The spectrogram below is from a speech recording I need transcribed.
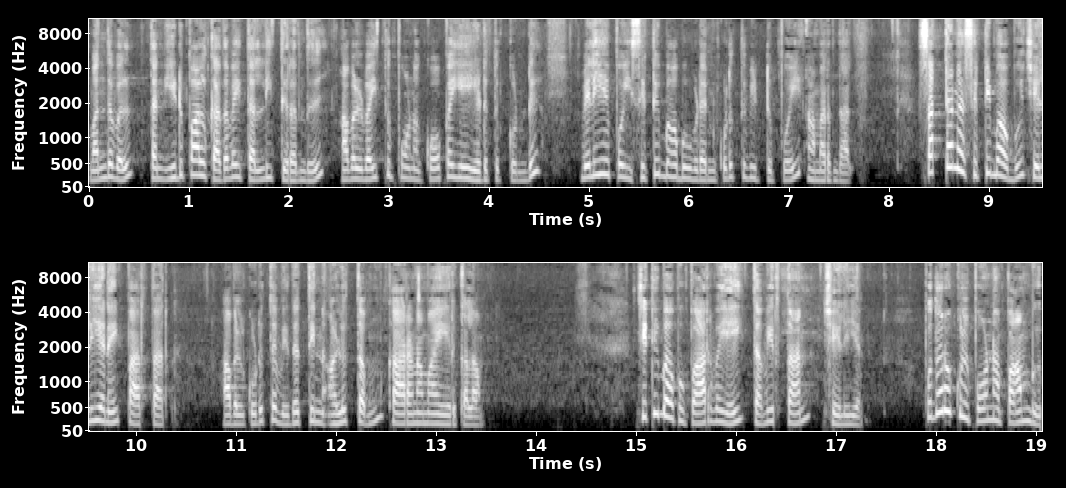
வந்தவள் தன் இடுப்பால் கதவை தள்ளி திறந்து அவள் வைத்து போன கோப்பையை எடுத்துக்கொண்டு வெளியே போய் சிட்டிபாபுவுடன் கொடுத்துவிட்டு போய் அமர்ந்தாள். சட்டென சிட்டிபாபு செழியனை பார்த்தார். அவள் கொடுத்த விதத்தின் அழுத்தம் காரணமாயிருக்கலாம். சிட்டிபாபு பார்வையை தவிர்த்தான் செழியன். புதருக்குள் போன பாம்பு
